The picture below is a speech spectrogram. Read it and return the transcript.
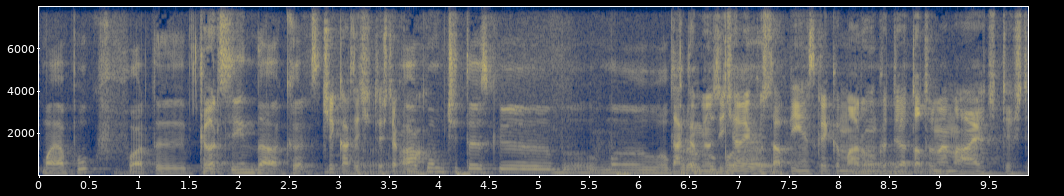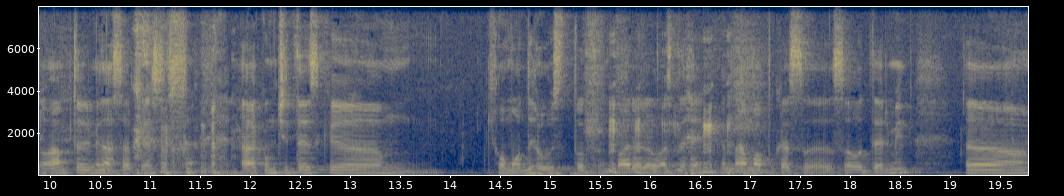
mai apuc, foarte cărți? puțin, da, cărți. Ce carte citești acum? Acum citesc, uh, mă Dacă preocupă... mi-o ziceai cu Sapiens, cred că mă aruncă de la toată lumea mai aia citește. Am terminat Sapiens. acum citesc uh, Homo Deus, tot îmi pare rău asta e, n-am apucat să, să o termin. Uh,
